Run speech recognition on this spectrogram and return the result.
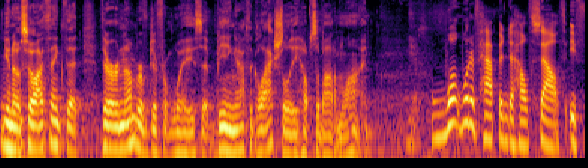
You know, so I think that there are a number of different ways that being ethical actually helps the bottom line. What would have happened to HealthSouth if,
